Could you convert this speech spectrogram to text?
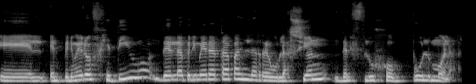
el, primer objetivo de la primera etapa es la regulación del flujo pulmonar.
